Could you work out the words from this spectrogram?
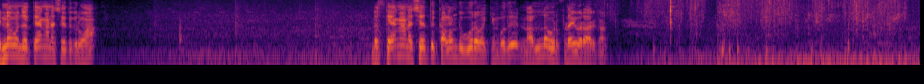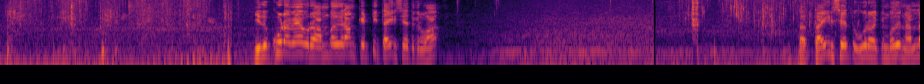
இன்னும் கொஞ்சம் தேங்காய் எண்ணெய் சேர்த்துக்கிடுவோம் இந்த தேங்காய் எண்ணெய் சேர்த்து கலந்து ஊற வைக்கும்போது நல்ல ஒரு ஃப்ளேவராக இருக்கும். இது கூடவே ஒரு ஐம்பது கிராம் கெட்டி தயிர் சேர்த்துக்கிடுவோம் இந்த தயிர் சேர்த்து ஊற வைக்கும்போது நல்ல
